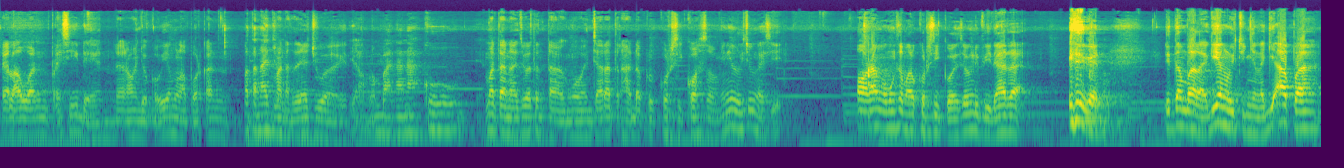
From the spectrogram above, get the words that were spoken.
relawan presiden relawan Jokowi yang melaporkan Mata Najwa. Mata Najwa gitu Ya Allah, Mbak Nanaku. Mata Najwa tentang wawancara terhadap kursi kosong. Ini lucu gak sih? Orang ngomong sama kursi kosong di pidara. Itu kan. Ditambah lagi yang lucunya lagi apa?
